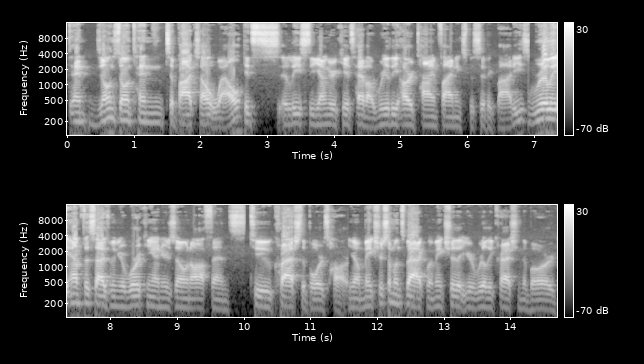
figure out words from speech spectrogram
tend, zones don't tend to box out well. It's at least the younger kids have a really hard time finding specific bodies. Really emphasize when you're working on your zone offense to crash the boards hard. You know, make sure someone's back, but make sure that you're really crashing the board.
